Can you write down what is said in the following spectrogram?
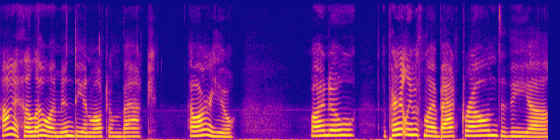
Hi, hello, I'm Indi and welcome back. How are you? Well, I know apparently with my background, the uh,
